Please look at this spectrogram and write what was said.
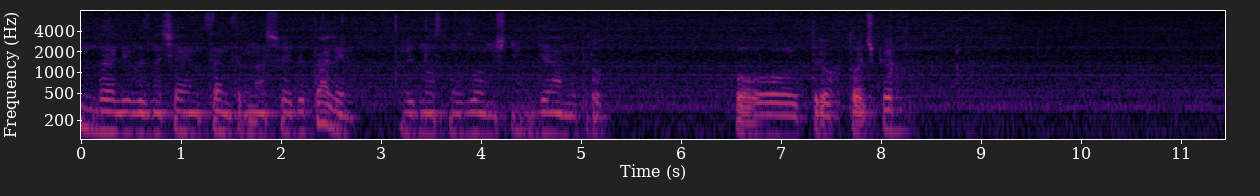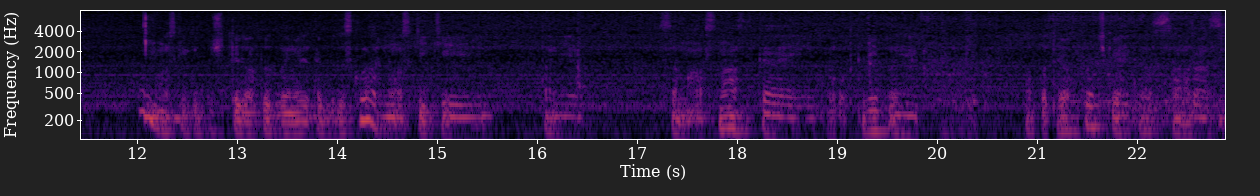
Далі визначаємо центр нашої деталі відносно зовнішнього діаметру по трьох точках. Оскільки по чотирьох тут виміряти буде складно, оскільки там є сама оснастка і от а по трьох точках якраз сам раз.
